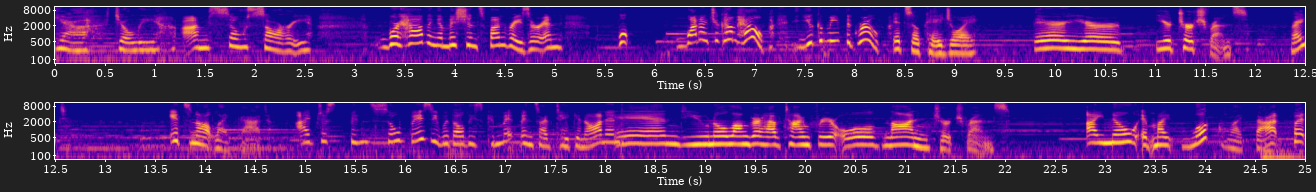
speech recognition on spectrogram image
Yeah, Jolie, I'm so sorry. We're having a missions fundraiser and. Well, why don't you come help? You can meet the group. It's okay, Joy. They're your your church friends, right? It's not like that. I've just been so busy with all these commitments I've taken on and. And you no longer have time for your old non-church friends. I know it might look like that, but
